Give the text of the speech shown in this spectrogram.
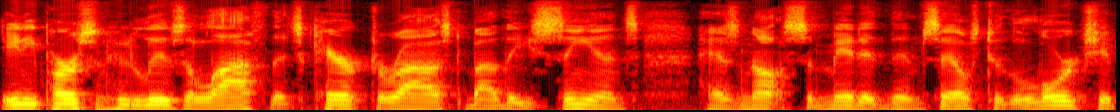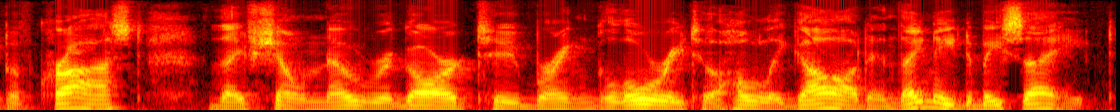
Any person who lives a life that's characterized by these sins has not submitted themselves to the Lordship of Christ. They've shown no regard to bring glory to a holy God, and they need to be saved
